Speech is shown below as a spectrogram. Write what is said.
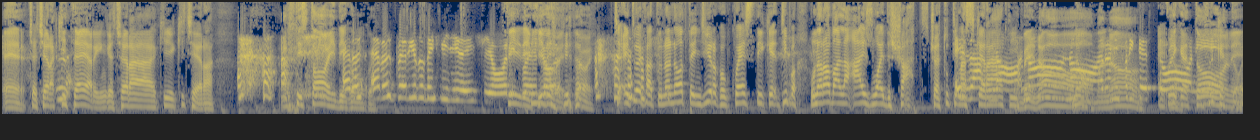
Eh, Cioè c'era Keith Haring, c'era chi, chi c'era? artistoidi era, comunque. era il periodo dei figli dei fiori. Figli dei fiori. Cioè, e tu hai fatto una notte in giro con questi che tipo una roba alla Eyes Wide Shut, cioè tutti Esatto, mascherati. no, Beh, no, no, no, ma erano no. i. Frichettoni,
